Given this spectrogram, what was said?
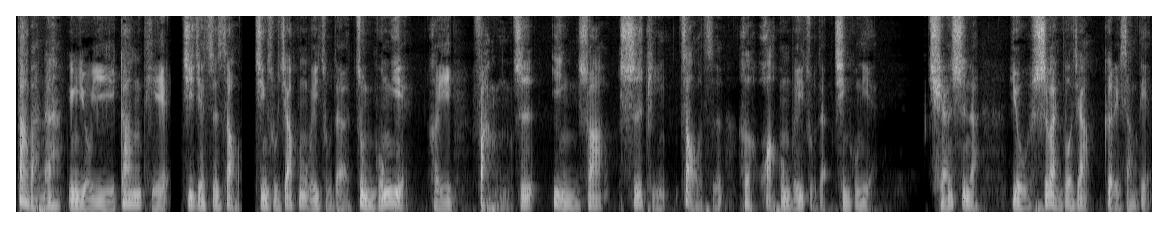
大阪呢，拥有以钢铁、机械制造、金属加工为主的重工业和以纺织、印刷、食品、造纸和化工为主的轻工业。全市呢，有十万多家各类商店。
